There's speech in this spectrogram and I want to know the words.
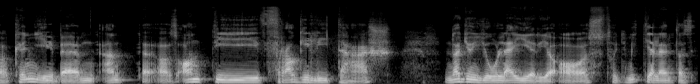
a könyvében az antifragilitás nagyon jól leírja azt, hogy mit jelent az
